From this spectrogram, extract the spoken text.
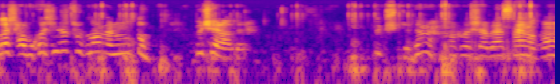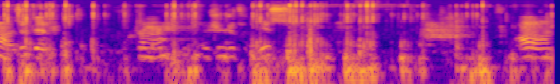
Aa bu kaçıncı tur lan ben unuttum. 3 herhalde. 3'tü değil mi? Arkadaşlar ben saymadım ama özür dilerim. Tamam. Üçüncü turdayız. Aa lan.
